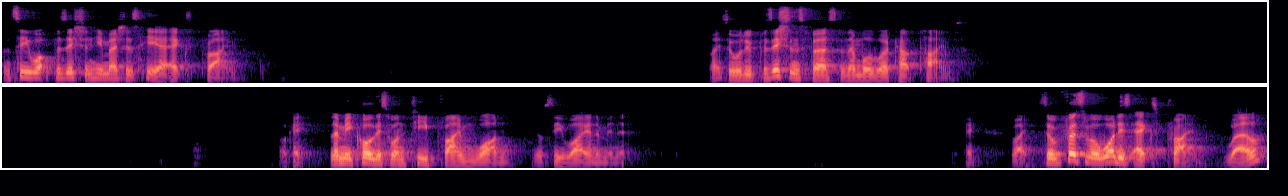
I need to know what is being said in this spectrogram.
and see what position he measures here, x prime. Right? So we'll do positions first, and then we'll work out times. Okay, let me call this one t prime 1. You'll see why in a minute. Okay, right. So first of all, what is x prime? Well,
